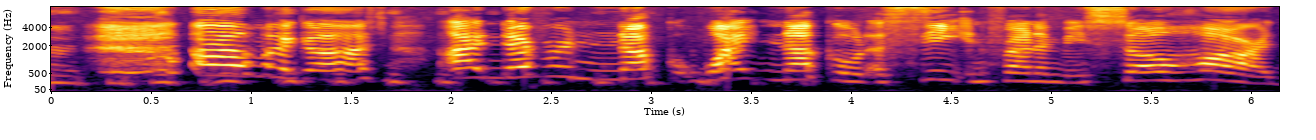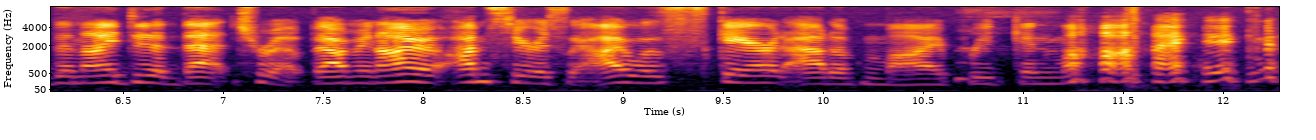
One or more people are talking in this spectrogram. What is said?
oh my gosh! I never knuck white knuckled a seat in front of me so hard than I did that trip. I mean, I I'm seriously, I was scared out of my freaking mind.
